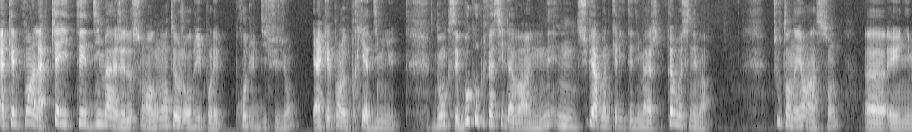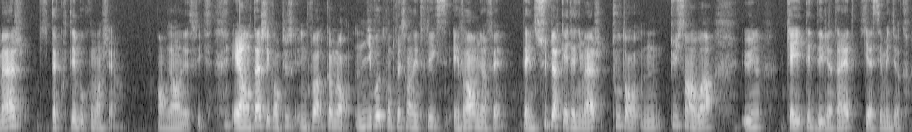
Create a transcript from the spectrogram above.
à quel point la qualité d'image et de son a augmenté aujourd'hui pour les produits de diffusion. Et à quel point le prix a diminué. Donc, c'est beaucoup plus facile d'avoir une, super bonne qualité d'image, comme au cinéma, tout en ayant un son euh, et une image qui t'a coûté beaucoup moins cher en regardant Netflix. Et l'avantage, c'est qu'en plus, une fois, comme leur niveau de compression à Netflix est vraiment bien fait, tu as une super qualité d'image, tout en puissant avoir une qualité de débit internet qui est assez médiocre.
